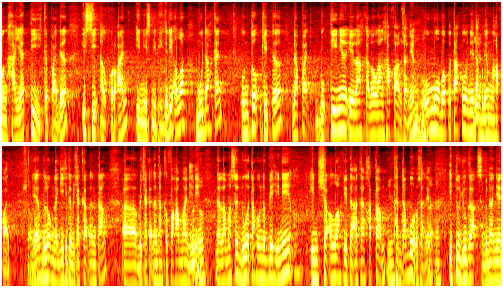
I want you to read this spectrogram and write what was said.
menghayati kepada isi al-Quran ini sendiri. Jadi Allah mudahkan untuk kita dapat buktinya ialah kalau orang hafal Ustaz ya. Umur berapa tahun dia dah boleh menghafal ya belum lagi kita bercakap tentang uh, bercakap tentang kefahaman ini. Betul. dalam masa 2 tahun lebih ini insya-Allah kita akan khatam tadabbur Ustaz ya. Itu juga sebenarnya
